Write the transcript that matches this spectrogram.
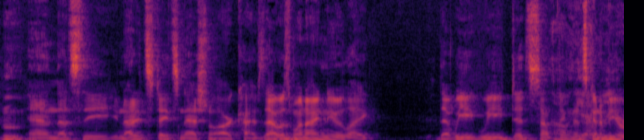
Hmm. and that's the United States National Archives. That was when I knew like that we we did something Oh, that's yeah, going to be we-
